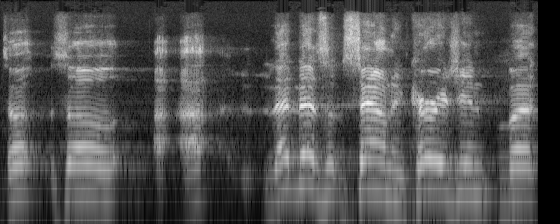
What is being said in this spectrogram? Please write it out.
So so uh, uh, that doesn't sound encouraging, but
